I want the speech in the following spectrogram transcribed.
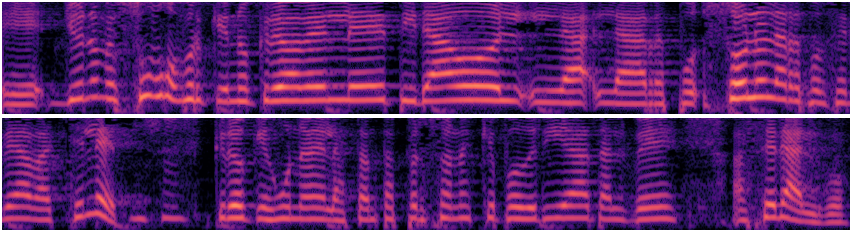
Eh, yo no me sumo porque no creo haberle tirado la, solo la responsabilidad a Bachelet. Creo que es una de las tantas personas que podría tal vez hacer algo.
